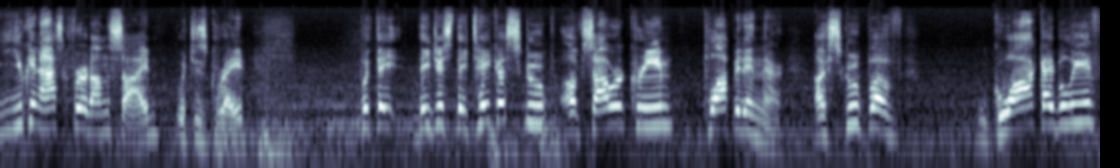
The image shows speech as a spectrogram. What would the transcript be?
you can ask for it on the side, which is great. But they they just they take a scoop of sour cream, plop it in there. A scoop of guac, I believe,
